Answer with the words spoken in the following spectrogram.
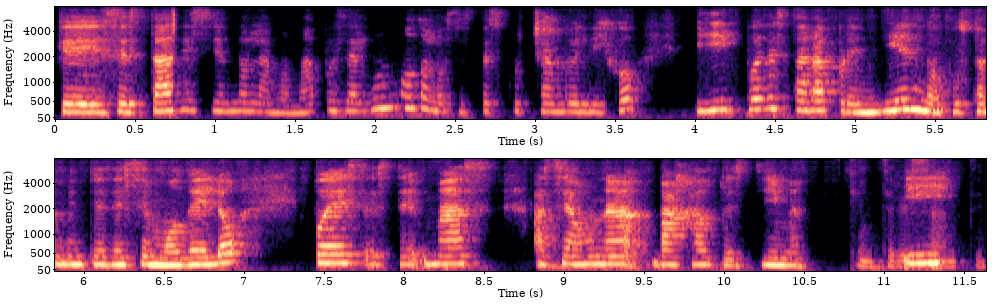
que se está diciendo la mamá, pues de algún modo los está escuchando el hijo y puede estar aprendiendo justamente de ese modelo, pues este, más hacia una baja autoestima. Qué interesante.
